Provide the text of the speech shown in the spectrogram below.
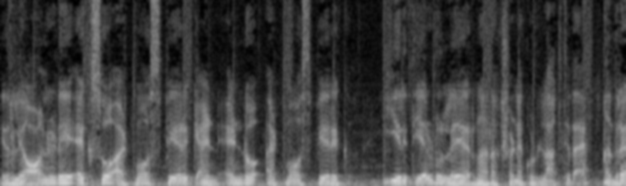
ಇದರಲ್ಲಿ already exo atmospheric and endo atmospheric ಈ ರೀತಿ ಎರಡು ಲೇಯರ್ನ ರಕ್ಷಣೆ ಕೊಡಲಾಗ್ತಿದೆ. ಅಂದ್ರೆ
